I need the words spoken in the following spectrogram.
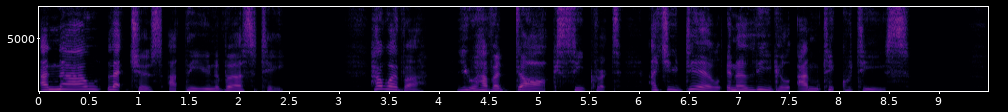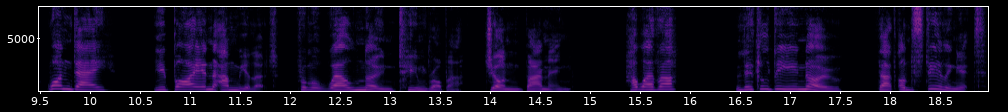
and now lectures at the university. However, you have a dark secret as you deal in illegal antiquities. One day, you buy an amulet from a well known tomb robber, John Banning. However, little do you know that on stealing it,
